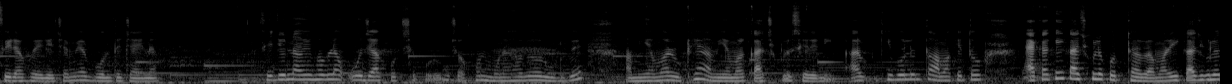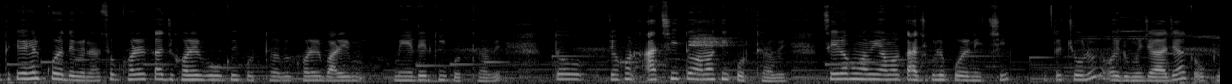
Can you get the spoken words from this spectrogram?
ফিড আপ হয়ে গেছি, আমি আর বলতে চাই না। সেই জন্য আমি ভাবলাম ও যা করছে করুক, যখন মনে হবে ওর উঠবে, আমি আমার উঠে আমি আমার কাজগুলো সেরে নিই। আর কি বলুন তো, আমাকে তো একাকেই কাজগুলো করতে হবে, আমার এই কাজগুলোতে কেউ হেল্প করে দেবে না। সো ঘরের কাজ ঘরের বউকেই করতে হবে, ঘরের বাড়ির মেয়েদের কী করতে হবে? তো যখন আছি তো আমাকেই করতে হবে। সেই রকম আমি আমার কাজগুলো করে নিচ্ছি। তো চলুন ওই রুমে যাওয়া যাক। ওকে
